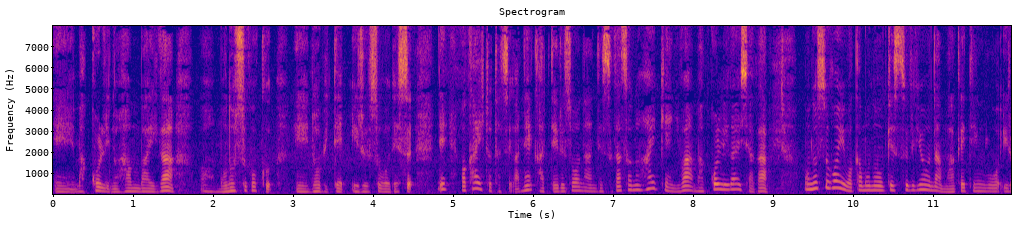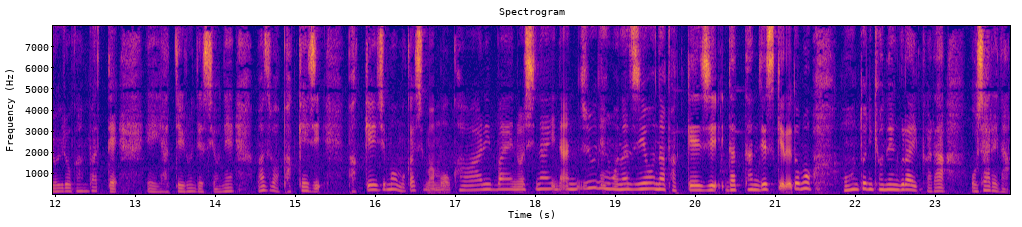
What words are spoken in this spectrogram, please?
えー、マッコリの販売がものすごく、えー、伸びているそうです。で若い人たちがね買っているそうなんですがその背景にはマッコリ会社がものすごい若者を受けするようなマーケティングをいろいろ頑張って、えー、やっているんですよね。まずはパッケージ。パッケージも昔はもう変わり映えのしない何十年同じようなパッケージだったんですけれども本当に去年ぐらいからおしゃれな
